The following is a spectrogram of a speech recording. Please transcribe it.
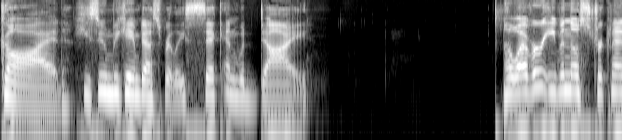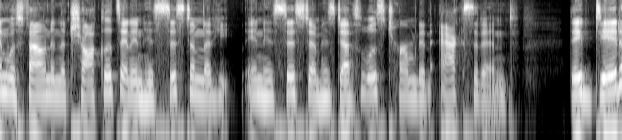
God. He soon became desperately sick and would die. However, even though strychnine was found in the chocolates and in his system that he in his system, his death was termed an accident. They did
